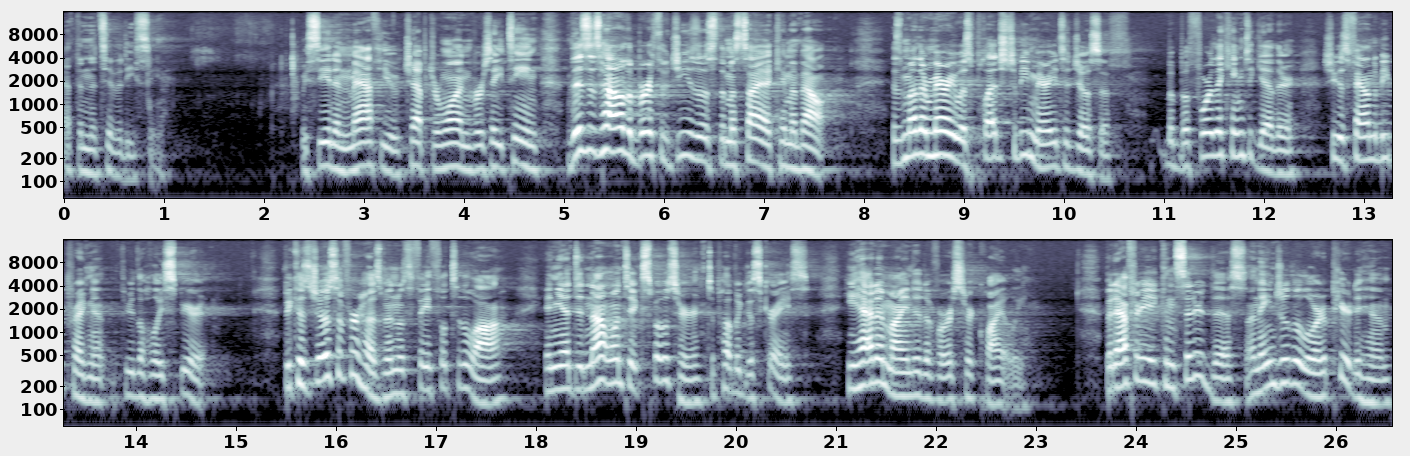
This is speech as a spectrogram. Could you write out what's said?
at the nativity scene. We see it in Matthew chapter 1, verse 18. This is how the birth of Jesus, the Messiah, came about. His mother Mary was pledged to be married to Joseph, but before they came together, she was found to be pregnant through the Holy Spirit. Because Joseph, her husband, was faithful to the law and yet did not want to expose her to public disgrace, he had in mind to divorce her quietly. But after he had considered this, an angel of the Lord appeared to him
